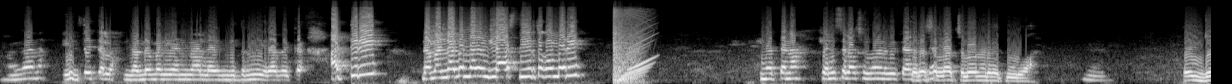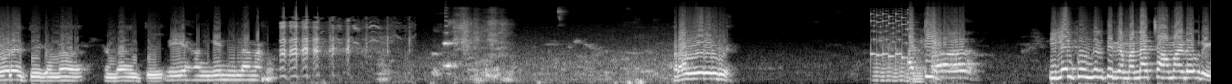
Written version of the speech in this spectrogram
ಹಂಗಾನ ಇರ್ತೈತಲ್ಲ ಗಂಡ ಮನಿ ಅಂದ್ಮೇಲೆ ಹೆಂಗಿದ್ರು ಇರಬೇಕ. ಅತ್ತಿರಿ ನಮ್ಮ ಅಣ್ಣ ಬಂದ ಗ್ಲಾಸ್ ನೀರ್ ತಗೊಂಬರಿ. ಮತ್ತನ ಕೆಲಸ ಎಲ್ಲ ಚಲೋ ಕೆಲಸ ಎಲ್ಲ ಎಲ್ಲಾ ಚಲೋ ನಡ್ದೈತಿ ನೋಡುವ. ಹ್ಮ್. ಹೆಂಗ್ ಜೋರ್ ಐತಿ ಗಂಡ ಗಂಡ ಐತಿ ಏ ಹಂಗೇನಿಲ್ಲ ನಾ ಆರಾಮದಿರಲ್ರಿ ಅತ್ತಿ ಇಲ್ಲೇನ್ ಕುಂದಿರ್ತೀರಿ ನಮ್ಮ ಅಣ್ಣ ಚಾ ಮಾಡೋಗ್ರಿ?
